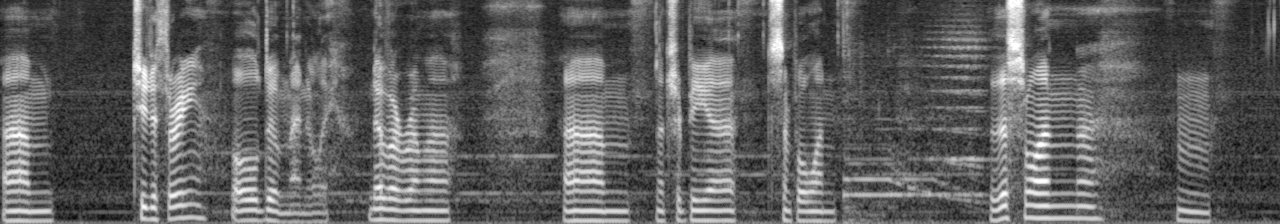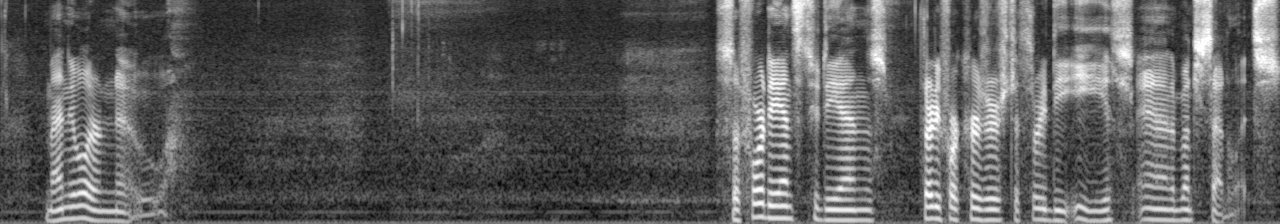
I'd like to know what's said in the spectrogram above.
Um, two to three. We'll do it manually. Nova Roma. Um, that should be a simple one. This one, hmm, manual or no? So four DNs, two DNs, 34 cruisers to three DEs, and a bunch of satellites.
